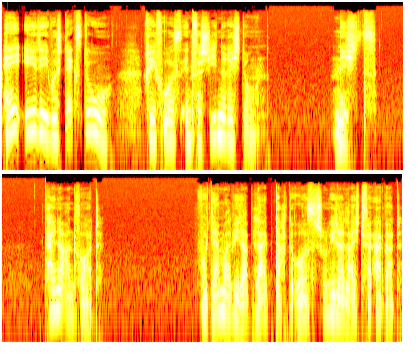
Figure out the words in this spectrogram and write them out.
Hey Edi, wo steckst du? rief Urs in verschiedene Richtungen. Nichts. Keine Antwort. Wo der mal wieder bleibt, dachte Urs, schon wieder leicht verärgert.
